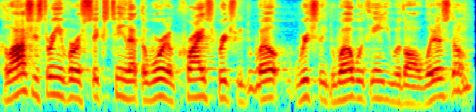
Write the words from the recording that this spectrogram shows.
Colossians 3 and verse 16, let the word of Christ richly dwell, richly dwell within you with all wisdom,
